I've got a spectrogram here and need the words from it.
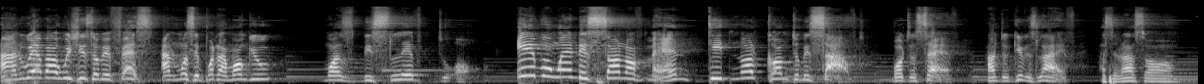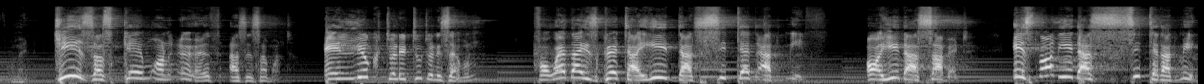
And whoever wishes to be first and most important among you must be slave to all. Even when the Son of Man did not come to be served, but to serve and to give his life as a ransom for men. Jesus came on earth as a servant. In Luke 22 27, for whether is greater he that sitteth at meat or he that serveth, it's not he that sitteth at meat,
